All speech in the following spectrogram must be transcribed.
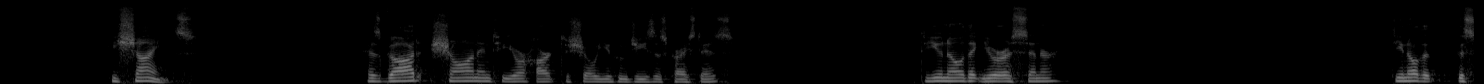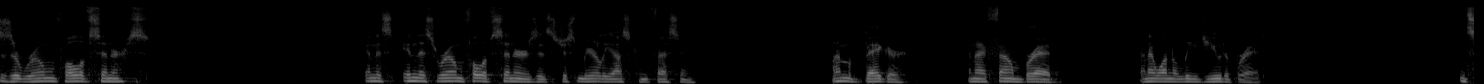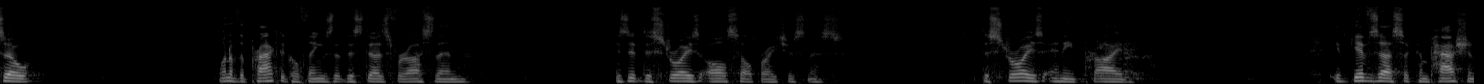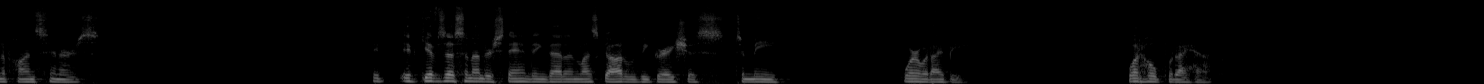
He shines. Has God shone into your heart to show you who Jesus Christ is? Do you know that you're a sinner? Do you know that this is a room full of sinners? And this, in this room full of sinners, it's just merely us confessing I'm a beggar, and I found bread, and I want to lead you to bread. And so, one of the practical things that this does for us then is it destroys all self righteousness, it destroys any pride. It gives us a compassion upon sinners. It, it gives us an understanding that unless God would be gracious to me, where would I be? What hope would I have?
